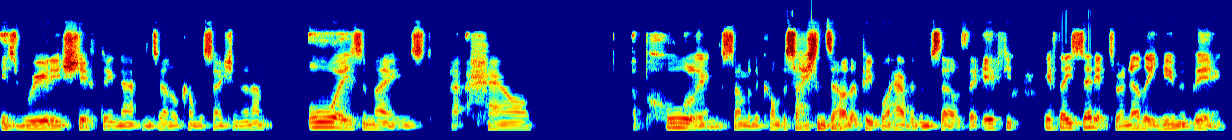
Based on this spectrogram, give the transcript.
is really shifting that internal conversation. And I'm always amazed at how appalling some of the conversations are that people have with themselves. That if you, if they said it to another human being,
